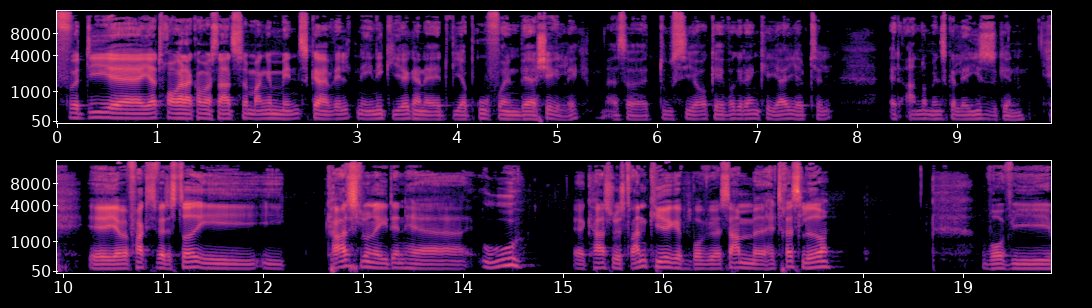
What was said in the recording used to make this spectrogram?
Fordi øh, jeg tror, at der kommer snart så mange mennesker væltende ind i kirkerne, at vi har brug for en hver sjæl. Ikke? Altså, at du siger, okay, hvordan kan jeg hjælpe til, at andre mennesker lærer Jesus igen? Uh, jeg var faktisk været sted i, i Karlslunde i den her uge, af Karlsløs Strandkirke, hvor vi var sammen med 50 ledere, hvor vi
